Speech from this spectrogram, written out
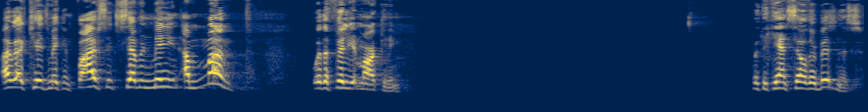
I've got kids making five, six, seven million a month with affiliate marketing. But they can't sell their business.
